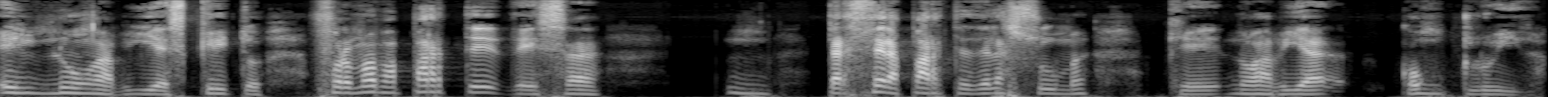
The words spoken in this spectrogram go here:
él no había escrito, formaba parte de esa mm, tercera parte de la suma que no había concluido.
